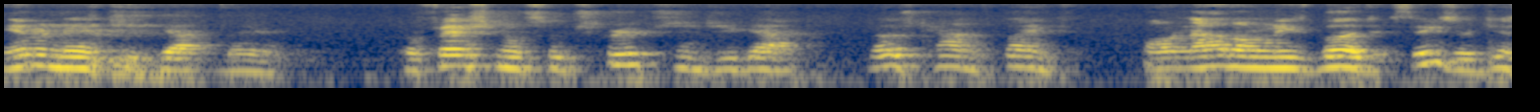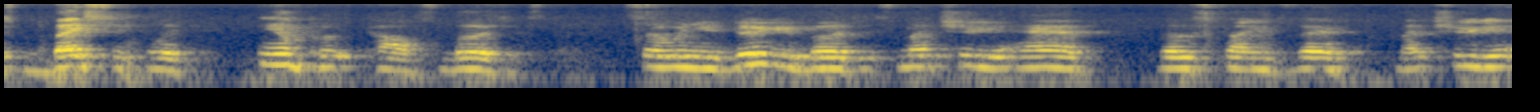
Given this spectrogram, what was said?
internet you got there, professional subscriptions you got, those kind of things are not on these budgets. These are just basically input cost budgets. So when you do your budgets, make sure you add those things there. Make sure you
